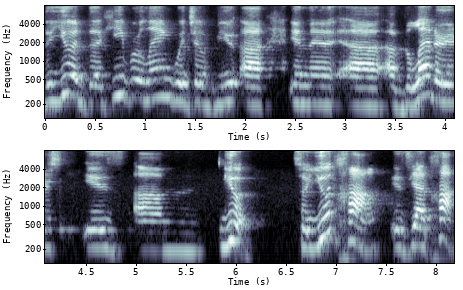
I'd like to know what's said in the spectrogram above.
The yud, the Hebrew language of uh, in the uh, of the letters is um, yud. So yudcha is yadcha.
